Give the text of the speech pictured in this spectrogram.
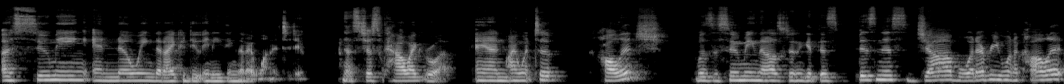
assuming and knowing that I could do anything that I wanted to do. That's just how I grew up. And I went to college, was assuming that I was going to get this business job, whatever you want to call it.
